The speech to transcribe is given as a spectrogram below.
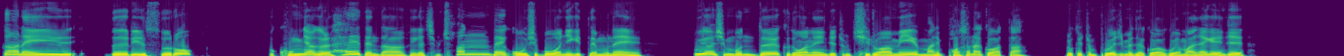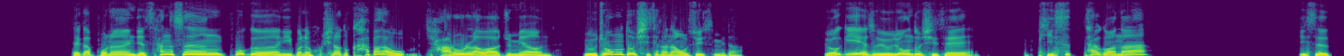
간 애들일수록 공략을 해야 된다. 그러니까 지금 1155원이기 때문에 보유하신 분들 그동안에 이제 좀 지루함이 많이 벗어날 것 같다. 이렇게 좀 보여주면 될 것 같고요. 만약에 이제 제가 보는 이제 상승 폭은 이번에 혹시라도 카바가 오- 잘 올라와 주면 요 정도 시세가 나올 수 있습니다. 여기에서 요 정도 시세 비슷하거나 비슷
